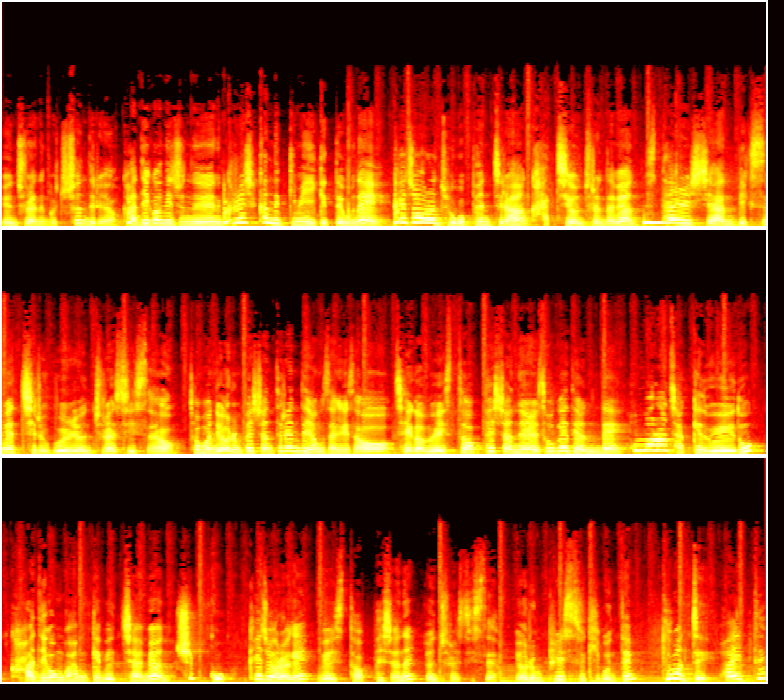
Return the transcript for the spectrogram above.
연출하는 걸 추천드려요. 가디건이 주는 클래식한 느낌이 있기 때문에 캐주얼한 jogger 팬츠랑 같이 연출한다면 stylish한 mix match 룩을 연출할 수 있어요. 저번 여름 패션 트렌드 영상에서 제가 waist up 패션을 소개해드렸는데 포멀한 자켓 외에도 가디건과 함께 매치하면 쉽고 캐주얼하게 waist up 패션을 연출할 수 있어요. 여름 필수 기본템 두 번째, 화이트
